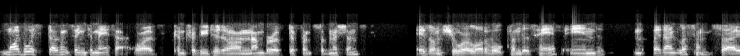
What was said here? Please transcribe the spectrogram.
my voice doesn't seem to matter. I've contributed on a number of different submissions, as I'm sure a lot of Aucklanders have, and they don't listen. So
